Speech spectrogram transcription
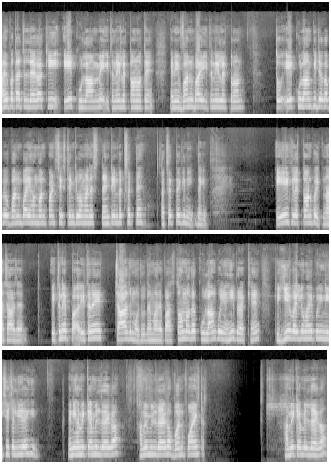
हमें पता चल जाएगा कि एक कुलाम में इतने इलेक्ट्रॉन होते हैं, यानी वन बाई इतने इलेक्ट्रॉन तो एक कुलाम की जगह पे वन बाई हम वन पॉइंट सिक्स टेन की माइनस नाइनटीन रख सकते हैं? रख सकते हैं कि नहीं? देखिए एक इलेक्ट्रॉन पर इतना चार्ज है, इतने इतने चार्ज मौजूद है हमारे पास तो हम अगर कूलाम को यहीं पर रखें तो ये वैल्यू हमारी पूरी नीचे चली जाएगी। यानी हमें क्या मिल जाएगा? हमें मिल जाएगा वन पॉइंट, हमें क्या मिल जाएगा?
